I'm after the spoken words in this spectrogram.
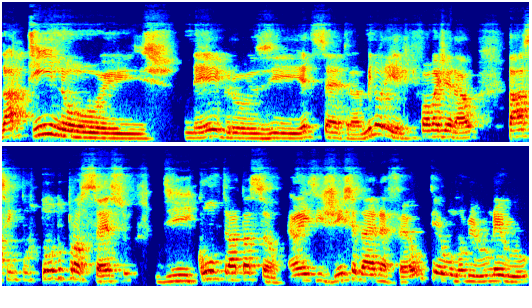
latinos, negros e etc., minorias de forma geral, passem por todo o processo de contratação. É uma exigência da NFL ter o nome Rooney Rule,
